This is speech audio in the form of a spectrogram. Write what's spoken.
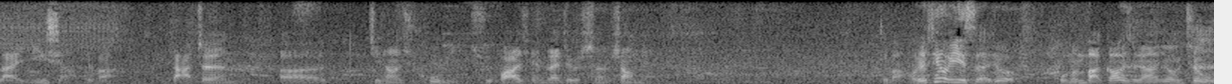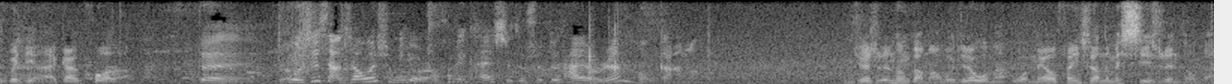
来影响，对吧？打针，呃，经常去护理，去花钱在这个上上面，对吧？我觉得挺有意思的，就我们把高质量用这五个点来概括了。对对，我是想知道为什么有人后面开始就是对他有认同感了。你觉得是认同感吗？我觉得我们我没有分析到那么细是认同感。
